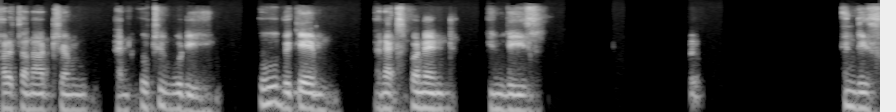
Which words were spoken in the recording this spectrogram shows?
Bharatanatyam and Kuchipudi, who became an exponent in these in these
